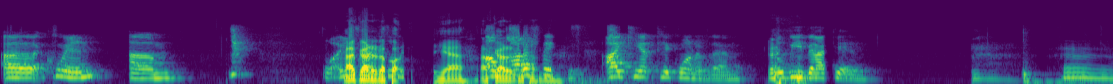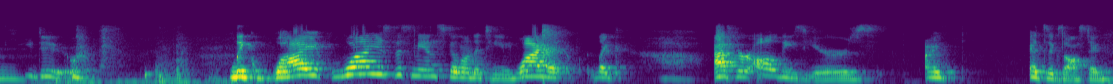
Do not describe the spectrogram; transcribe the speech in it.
uh, Quinn. Um, is I've got it up on. Yeah, I've a got it lot up of on there. things. I can't pick one of them. We'll be back in. you do. Like why why is this man still on the team? Why like after all these years, I it's exhausting.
